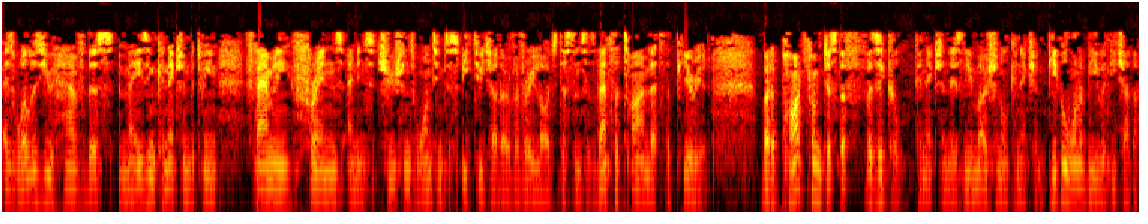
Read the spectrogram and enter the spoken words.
as well as you have this amazing connection between family, friends, and institutions wanting to speak to each other over very large distances. That's the time, that's the period. But apart from just the physical connection, there's the emotional connection. People want to be with each other.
